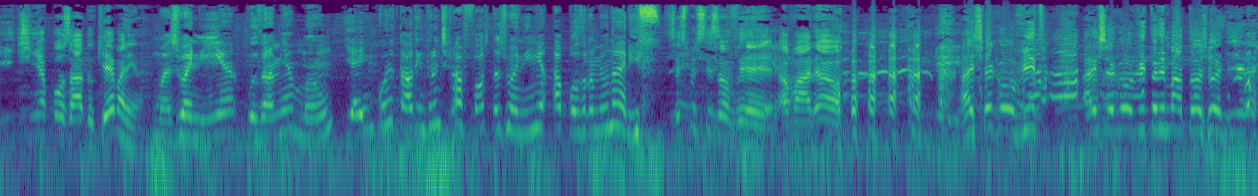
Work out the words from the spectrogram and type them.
E tinha pousado o quê, Marina? Uma joaninha pousou na minha mão. E aí, enquanto eu tava tentando tirar foto da joaninha, ela pousou no meu nariz. Vocês precisam ver a Marina. Aí chegou o Vitor. Aí chegou o Vitor e matou a Joaninha, né?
